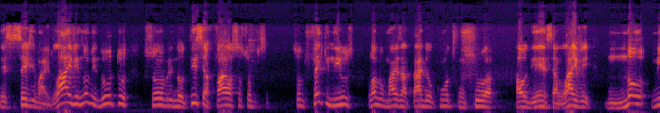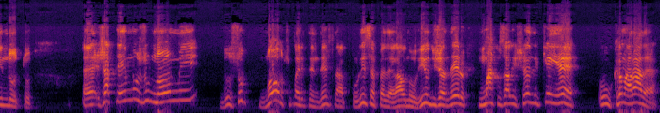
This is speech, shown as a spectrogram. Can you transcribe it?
nesse 6 de maio. Live no minuto sobre notícia falsa, sobre, sobre fake news. Logo mais à tarde eu conto com sua audiência. Live no minuto. É, já temos o nome do novo superintendente da Polícia Federal no Rio de Janeiro, Marcos Alexandre. Quem é o camarada?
